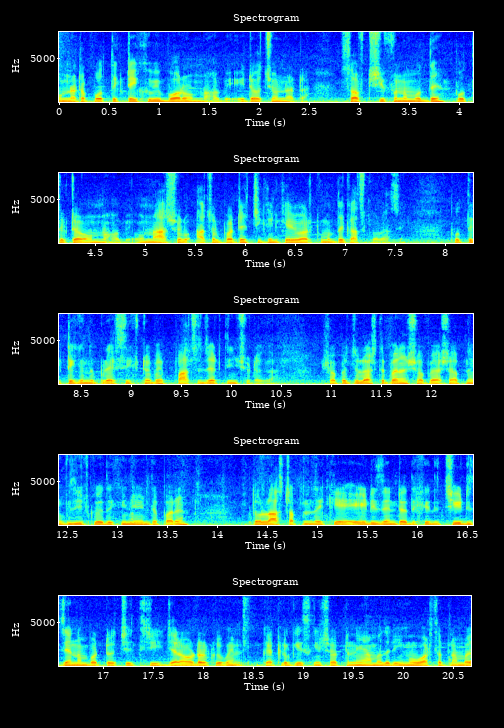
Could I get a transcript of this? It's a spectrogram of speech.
অন্যটা প্রত্যেকটাই খুবই বড় অন্য হবে। এটা হচ্ছে অন্যটা সফট শিফনের মধ্যে প্রত্যেকটা অন্য হবে। অন্য আসল আঁচল পাটে চিকেন কারি ওয়ার্কের মধ্যে কাজ করা আছে। প্রত্যেকটা কিন্তু প্রাইস ফিক্সড হবে পাঁচ হাজার তিনশো টাকা। শপে চলে আসতে পারেন। শপে আসে আপনি ভিজিট করে দেখে নিয়ে নিতে পারেন। তো লাস্ট আপনাদেরকে এই ডিজাইনটা দেখিয়ে দিচ্ছি। ডিজাইন নাম্বারটা হচ্ছে থ্রি যারা অর্ডার করবেন ক্যাটলগ স্ক্রিনশটটা নিয়ে আমাদের ইমো হোয়াটসঅ্যাপ নাম্বার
